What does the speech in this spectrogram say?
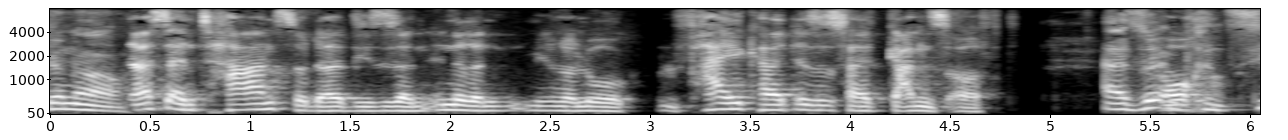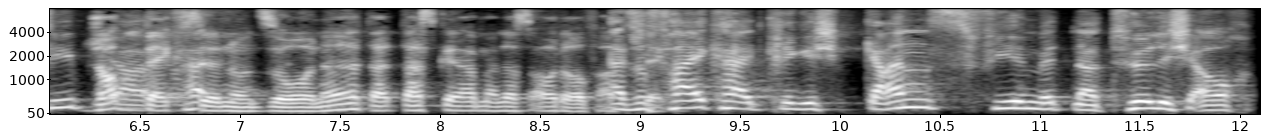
Genau. Das enttarnt oder diesen inneren Monolog. Und Feigheit ist es halt ganz oft. Also im auch Prinzip Jobwechseln ja, und so, ne? Da, das kann man das auch drauf abchecken. Also Feigheit kriege ich ganz viel mit. Natürlich auch,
